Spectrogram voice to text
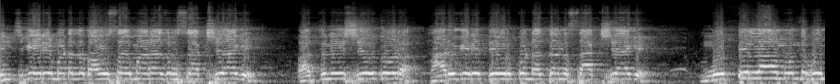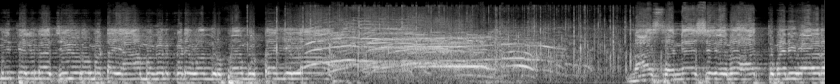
ಇಂಚಗೇರಿ ಮಠದ ಬಾಬುಸಾಹೇಬ್ ಮಹಾರಾಜರ ಸಾಕ್ಷಿಯಾಗಿ ಅತ್ನಿ ಶಿವಗೌಡ ಹಾರುಗೇರಿ ದೇವ್ರಕೊಂಡ ಅದನ್ನು ಸಾಕ್ಷಿಯಾಗಿ ಮುಟ್ಟಿಲ್ಲ, ಮುಂದೆ ಭೂಮಿ ತೆಲಿನ ಜೀವರು ಮಠ ಯಾವ ಮಗನ ಕಡೆ ಒಂದ್ ರೂಪಾಯಿ ಮುಟ್ಟಂಗಿಲ್ಲ. ನಾ ಸನ್ಯಾಸಿ ಇದೀನೋ, ಹತ್ತು ಮನೆಗೆ ಹೋದ್ರ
